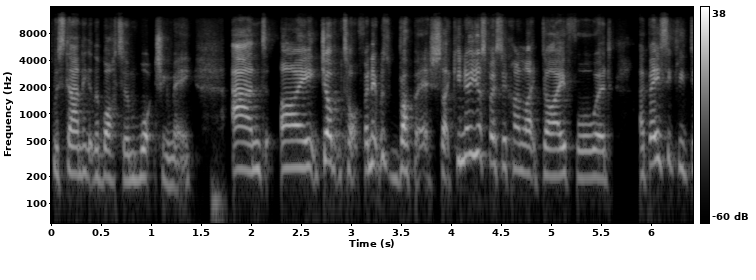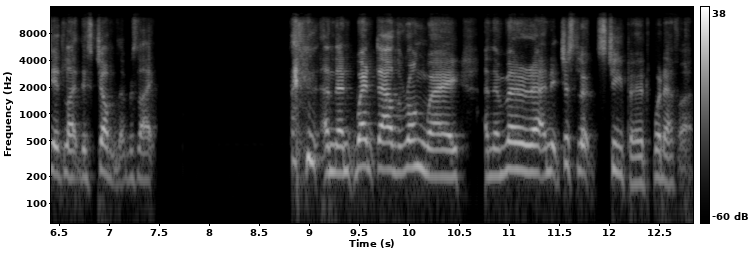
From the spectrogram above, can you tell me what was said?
were standing at the bottom watching me. And I jumped off and it was rubbish. Like, you know, you're supposed to kind of like dive forward. I basically did like this jump that was like, and then went down the wrong way and then and it just looked stupid, whatever.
